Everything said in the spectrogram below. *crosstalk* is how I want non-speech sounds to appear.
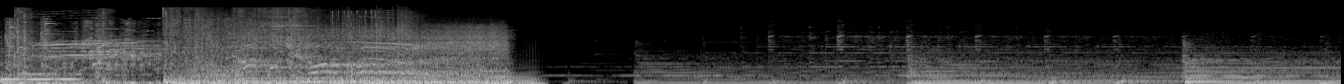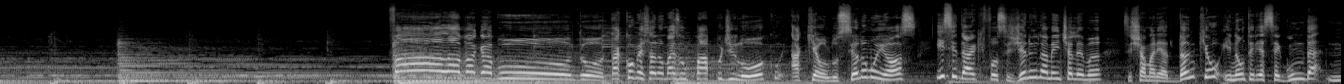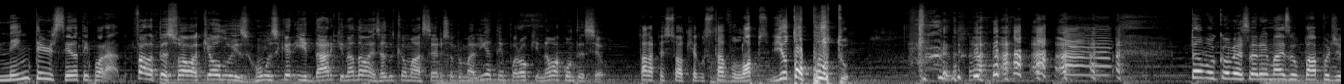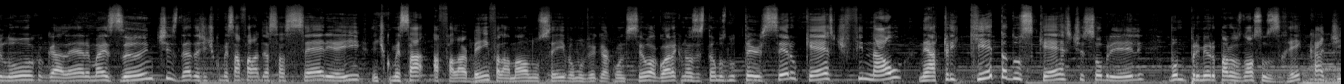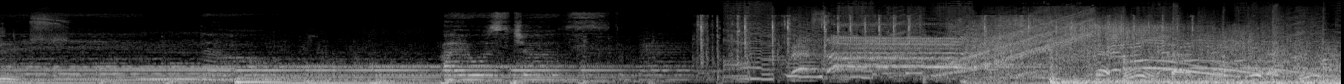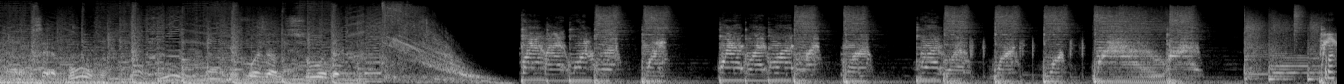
Thank you. Vagabundo! Tá começando mais um Papo de Louco. Aqui é o Luciano Munhoz. E se Dark fosse genuinamente alemã, se chamaria Dunkel e não teria segunda nem terceira temporada. Fala pessoal, aqui é o Luiz Hunziker e Dark nada mais é do que uma série sobre uma linha temporal que não aconteceu. Fala pessoal, aqui é Gustavo Lopes e eu tô puto! *laughs* Estamos começando mais um Papo de Louco, galera. Mas antes, né, da gente começar a falar dessa série aí, a gente começar a falar bem, falar mal, não sei, vamos ver o que aconteceu. Agora que nós estamos no terceiro cast final, né, a triqueta dos casts sobre ele. Vamos primeiro para os nossos recadinhos. I was just Você é burro, cara. Você é burro coisa absurda.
